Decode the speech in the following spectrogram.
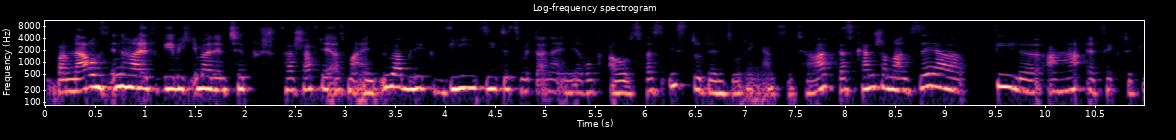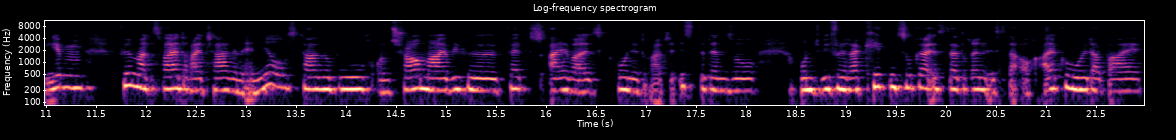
beim Nahrungsinhalt gebe ich immer den Tipp, verschaff dir erstmal einen Überblick, wie sieht es mit deiner Ernährung aus? Was isst du denn so den ganzen Tag? Das kann schon mal sehr viele Aha-Effekte geben. Führ mal zwei, drei Tage ein Ernährungstagebuch und schau mal, wie viel Fett, Eiweiß, Kohlenhydrate isst du denn so und wie viel Raketenzucker ist da drin, ist da auch Alkohol dabei.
